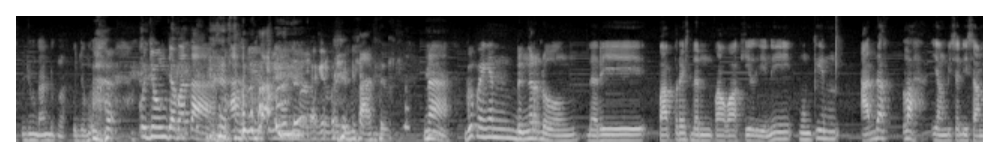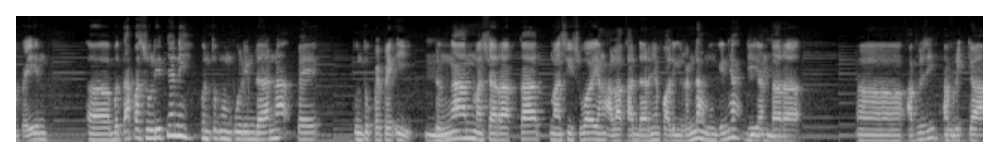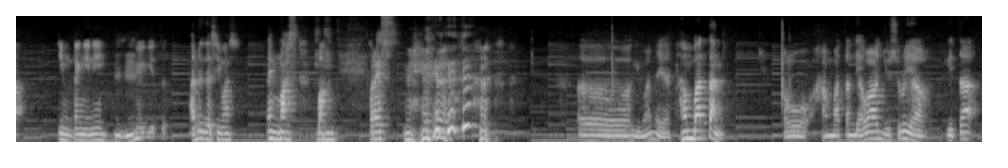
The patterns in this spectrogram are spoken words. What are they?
ujung tanduk lah ujung ujung jabatan akhir Tanduk. Nah, gue pengen denger dong dari Pak Pres dan Pak Wakil ini mungkin ada lah yang bisa disampaikan eh, betapa sulitnya nih untuk ngumpulin dana P untuk PPI Hmm. dengan masyarakat mahasiswa yang ala kadarnya paling rendah mungkin ya di Hmm. antara eh, apa sih Afrika Tim Tank ini Mm-mm. kayak gitu. Ada gak sih Mas? Eh Mas, Bang Pres. Eh gimana ya? Hambatan. Kalau hambatan di awal justru ya kita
